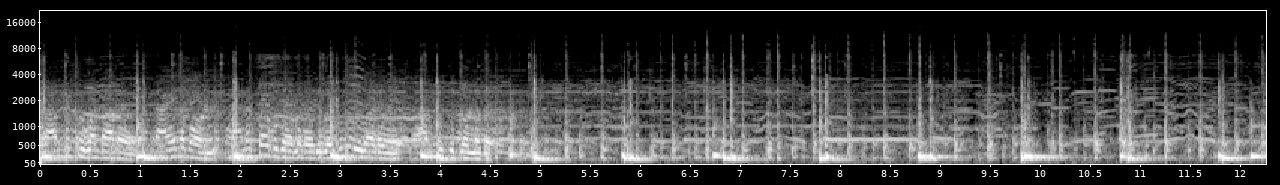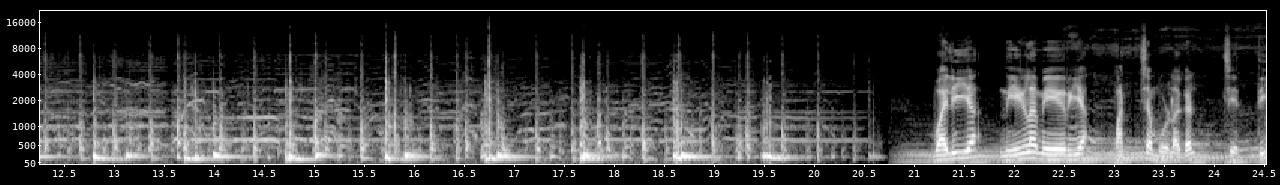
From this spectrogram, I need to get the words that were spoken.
പ്രാർത്ഥിച്ചുകൊണ്ടാണ് ഒരു വലിയ നീളമേറിയ പച്ചമുളകൾ ചെത്തി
